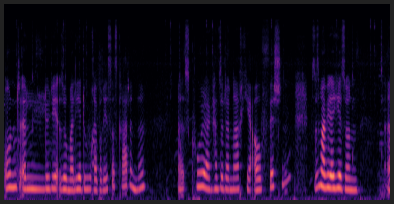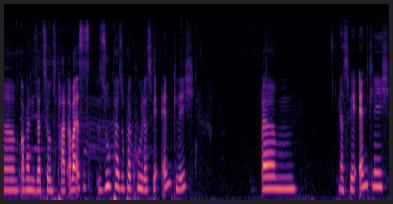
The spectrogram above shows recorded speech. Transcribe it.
und äh, Lydia, so Malia, du reparierst das gerade, ne? Alles cool, dann kannst du danach hier aufwischen. Das ist mal wieder hier so ein ähm, Organisationspart. Aber es ist super, super cool, dass wir endlich, ähm, dass wir endlich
